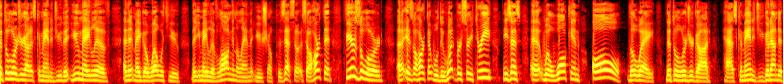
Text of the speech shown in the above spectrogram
that the Lord your God has commanded you, that you may live and that it may go well with you, that you may live long in the land that you shall possess. So, so a heart that fears the Lord uh, is a heart that will do what? Verse 33, he says, uh, will walk in all the way that the Lord your God has commanded you. You go down to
